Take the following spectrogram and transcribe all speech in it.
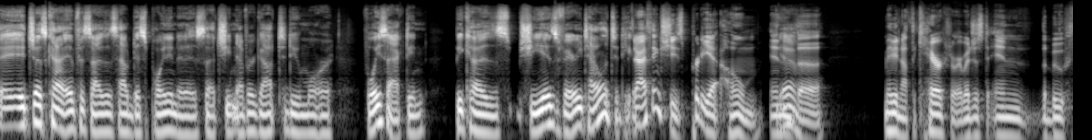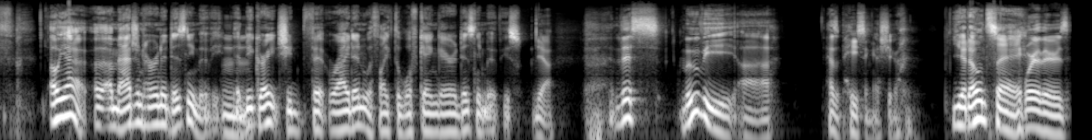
It just kind of emphasizes how disappointing it is that she never got to do more voice acting because she is very talented here. Yeah, I think she's pretty at home in Yeah. the maybe not the character, but just in the booth. Oh yeah, uh, imagine her in a Disney movie. Mhm. It'd be great. She'd fit right in with like the Wolfgang era Disney movies. Yeah. This movie uh has a pacing issue. You don't say. where there's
